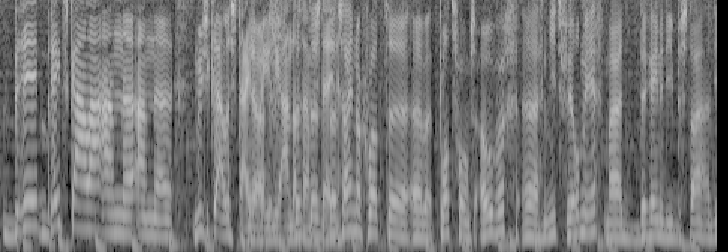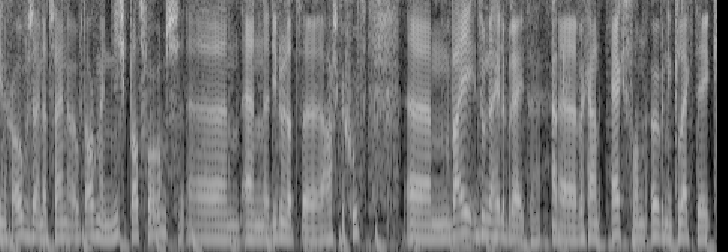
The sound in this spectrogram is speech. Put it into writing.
bre- breed scala aan, eh, aan muzikale stijlen Ja. waar jullie aandacht aan besteden. Er zijn nog wat platforms over. Niet veel meer. Maar degene die, bestaan, die nog over zijn, dat zijn over het algemeen niche-platforms. Ehm, en die doen dat hartstikke goed. Ehm, wij doen de hele breedte. We gaan echt van Urban Eclectic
